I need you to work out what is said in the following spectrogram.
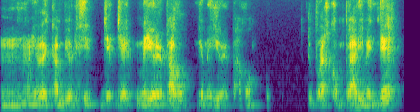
mm, moneda de cambio, es decir, de, medio de pago, de medio de pago. Tú puedas comprar y vender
